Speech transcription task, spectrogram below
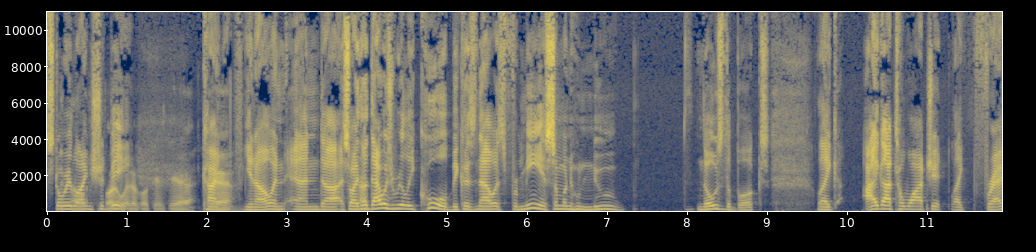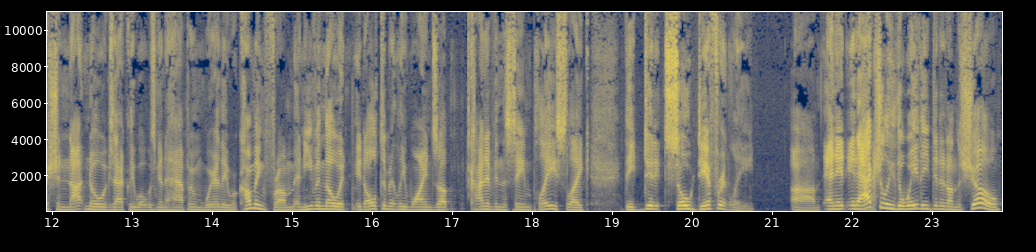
storyline should be the book is, Yeah. kind yeah. of you know and and uh, so i thought that was really cool because now as for me as someone who knew knows the books like i got to watch it like fresh and not know exactly what was going to happen where they were coming from and even though it, it ultimately winds up kind of in the same place like they did it so differently um, and it, it actually the way they did it on the show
